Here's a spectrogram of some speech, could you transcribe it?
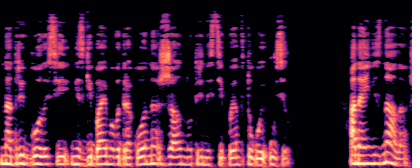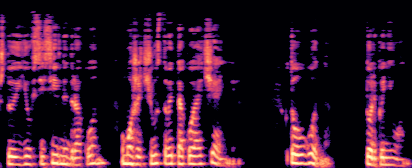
Надрыв в голосе несгибаемого дракона сжал внутренности Пэм в тугой узел. Она и не знала, что ее всесильный дракон может чувствовать такое отчаяние. Кто угодно, только не он.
